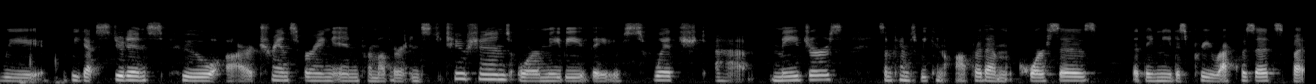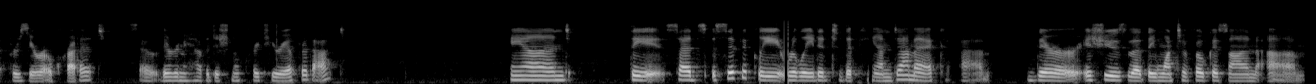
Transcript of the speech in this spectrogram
we we get students who are transferring in from other institutions or maybe they've switched uh, majors Sometimes we can offer them courses that they need as prerequisites, but for zero credit. So they're going to have additional criteria for that. And they said specifically related to the pandemic, um, there are issues that they want to focus on um,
